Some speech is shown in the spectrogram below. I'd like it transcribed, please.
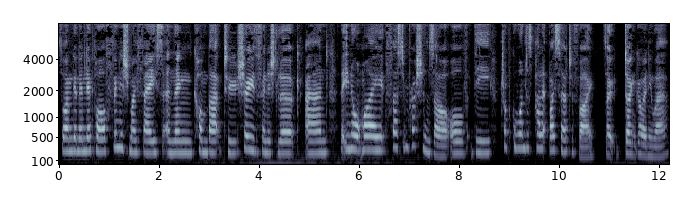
So I'm going to nip off, finish my face and then come back to show you the finished look and let you know what my first impressions are of the Tropical Wonders palette by Certifeye. So don't go anywhere.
